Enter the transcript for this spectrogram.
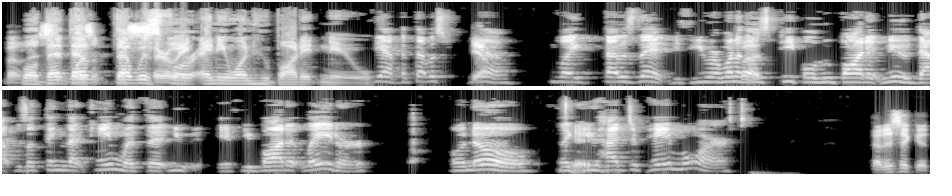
bonus. Well, that It that wasn't that was for anyone who bought it new. Yeah, but that was, Yeah. yeah. Like, that was it. If you were one of But- those people who bought it new, that was a thing that came with it. You, if you bought it later, oh no, like Yeah. you had to pay more. that is a good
